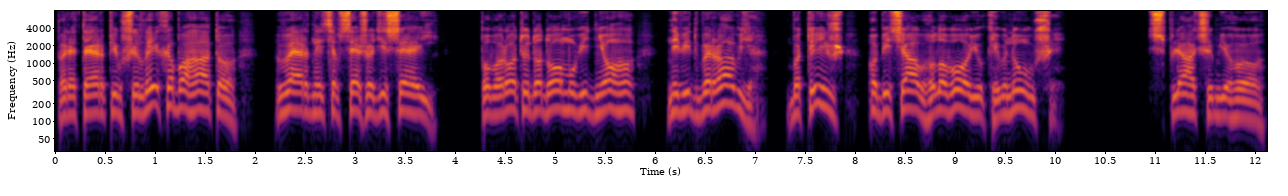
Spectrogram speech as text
перетерпівши лиха багато, вернеться все ж Одісей. Повороту додому від нього не відбирав я, бо ти ж обіцяв головою кивнувши. Сплячим його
